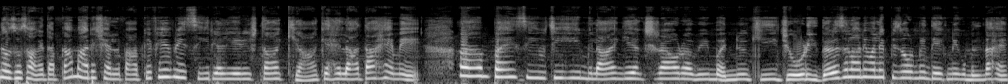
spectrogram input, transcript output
दोस्तों, स्वागत आपका हमारे चैनल पर। आपके फेवरेट सीरियल ये रिश्ता क्या कहलाता है में भाई, शिव जी ही मिलाएँगे अक्षरा और अभिमन्यु की जोड़ी। दरअसल आने वाले एपिसोड में देखने को मिलता है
